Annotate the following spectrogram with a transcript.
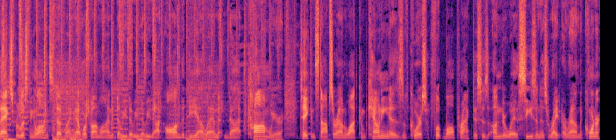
Thanks for listening along. It's the Doug Lang Network online at www.onthedln.com. We are taking stops around Whatcom County as, of course, football practice is underway. The season is right around the corner.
